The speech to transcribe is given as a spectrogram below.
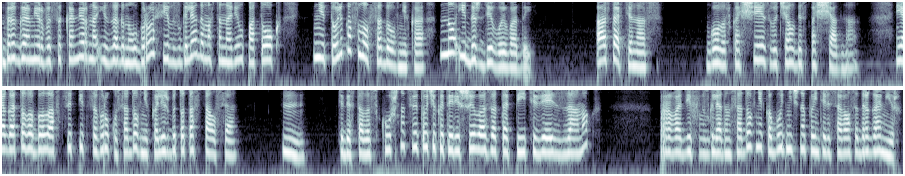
Драгомир высокомерно изогнул бровь и взглядом остановил поток не только слов садовника, но и дождевой воды. «Оставьте нас!» Голос Кощея звучал беспощадно. Я готова была вцепиться в руку садовника, лишь бы тот остался. «Хм, тебе стало скучно, цветочек, и ты решила затопить весь замок?» Проводив взглядом садовника, буднично поинтересовался Драгомир.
